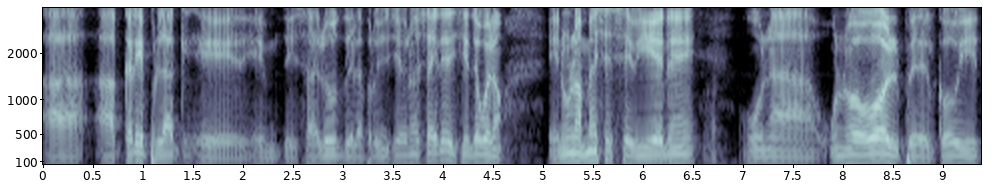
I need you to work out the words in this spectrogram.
a, a Crepla eh, de salud de la provincia de Buenos Aires diciendo, bueno, en unos meses se viene una, un nuevo golpe del COVID,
